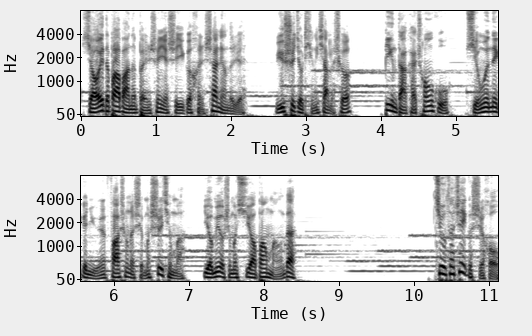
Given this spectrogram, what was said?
小 A 的爸爸呢，本身也是一个很善良的人，于是就停下了车，并打开窗户询问那个女人发生了什么事情吗？有没有什么需要帮忙的？就在这个时候，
